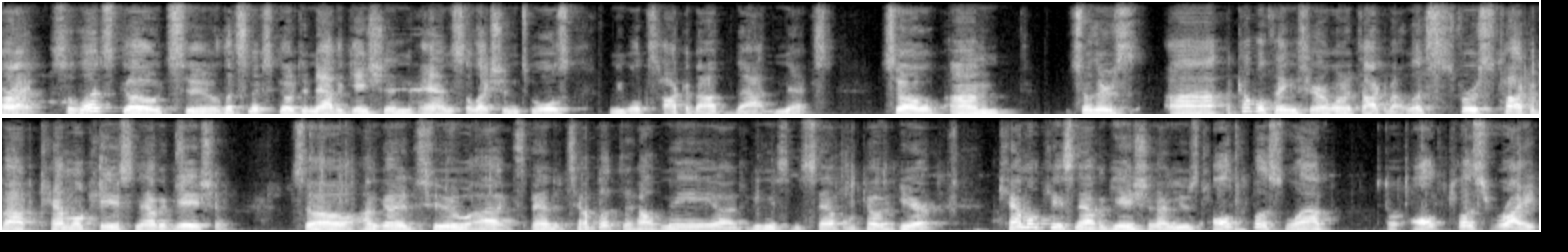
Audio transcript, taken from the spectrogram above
All right, so let's go to, let's next go to navigation and selection tools. We will talk about that next. So, um, so there's uh, a couple things here I want to talk about. Let's first talk about camel case navigation. So I'm going to uh, expand a template to help me uh, give me some sample code here. Camel case navigation, I use Alt plus left or Alt plus right,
